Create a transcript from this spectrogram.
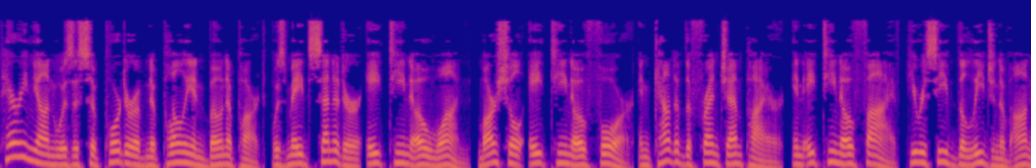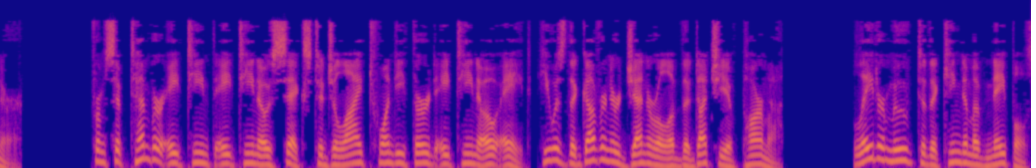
Perignon was a supporter of Napoleon Bonaparte, was made senator 1801, marshal 1804, and count of the French Empire. In 1805, he received the Legion of Honor. From September 18, 1806 to July 23, 1808, he was the Governor-General of the Duchy of Parma. Later moved to the Kingdom of Naples,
